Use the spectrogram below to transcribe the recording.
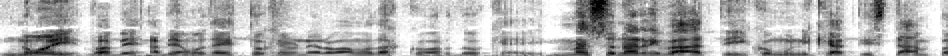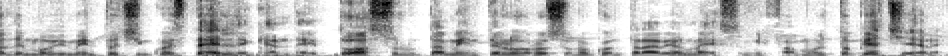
noi, vabbè, abbiamo detto che non eravamo d'accordo, ok, ma sono arrivati i comunicati stampa del Movimento 5 Stelle che hanno detto assolutamente loro sono contrari al MES, mi fa molto piacere.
